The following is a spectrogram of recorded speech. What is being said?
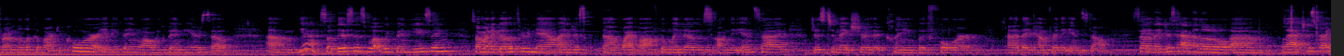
from the look of our decor or anything while we've been here. So um, yeah, so this is what we've been using. So I'm gonna go through now and just uh, wipe off the windows on the inside just to make sure they're clean before uh, they come for the install. So they just have the little um, latches right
